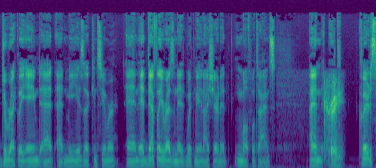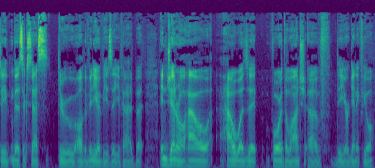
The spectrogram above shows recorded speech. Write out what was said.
directly aimed at at me as a consumer, and it definitely resonated with me, and I shared it multiple times. And great clear to see the success through all the video views that you've had. But in general, how how was it for the launch of the organic fuel?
